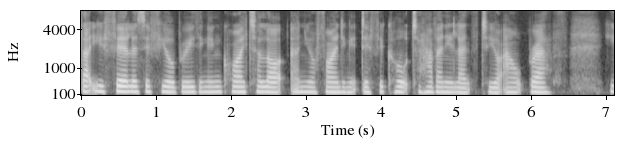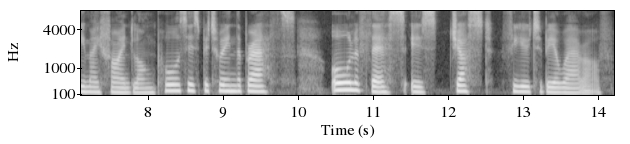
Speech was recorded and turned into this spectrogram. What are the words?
that you feel as if you're breathing in quite a lot and you're finding it difficult to have any length to your out breath. You may find long pauses between the breaths, all of this is just for you to be aware of.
